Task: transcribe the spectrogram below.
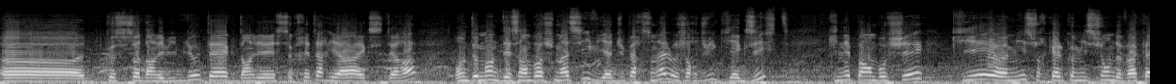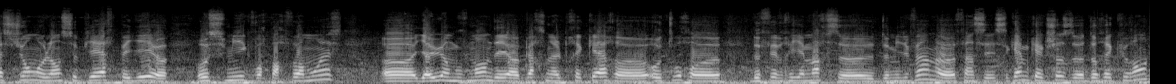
que ce soit dans les bibliothèques, dans les secrétariats, etc on demande des embauches massives. Il y a du personnel aujourd'hui qui existe, qui n'est pas embauché, qui est euh, mis sur quelques missions de vacation au lance-pierre, payé euh, au SMIC, voire parfois moins. Euh, il y a eu un mouvement des personnels précaires autour de février-mars 2020. Enfin, c'est quand même quelque chose de récurrent.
